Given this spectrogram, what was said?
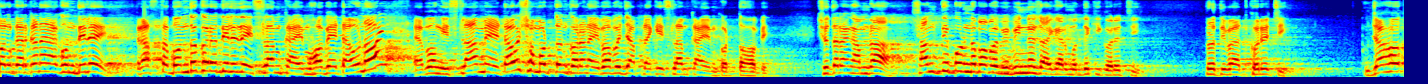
কলকারখানায় আগুন দিলে, রাস্তা বন্ধ করে দিলে যে ইসলাম কায়েম হবে, এটাও নয়, এবং ইসলামে এটাও সমর্থন করে না এভাবে যে আপনাকে ইসলাম কায়েম করতে হবে। সুতরাং আমরা শান্তিপূর্ণভাবে বিভিন্ন জায়গার মধ্যে কি করেছি? প্রতিবাদ করেছি। যা হোক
